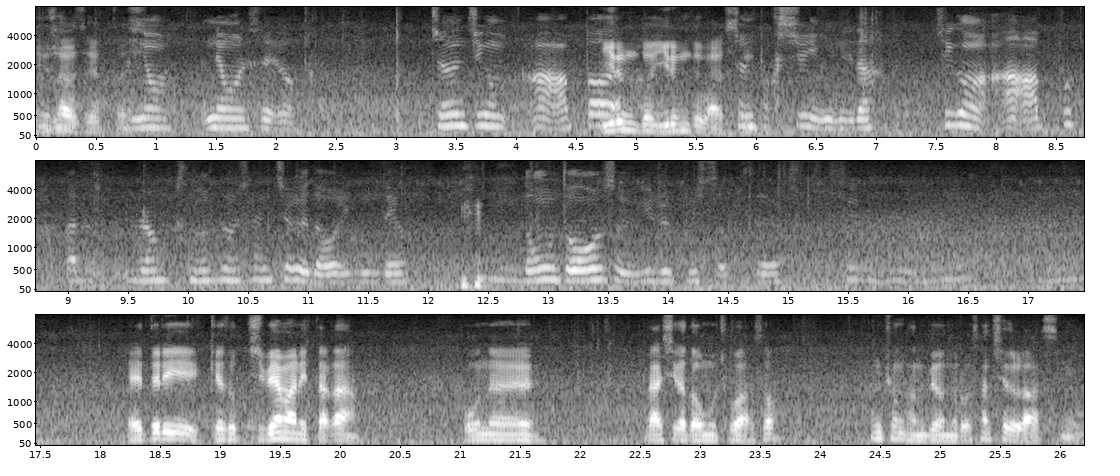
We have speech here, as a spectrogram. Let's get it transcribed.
인사하세요. 다시. 안녕, 안녕하세요. 저는 지금 아, 아빠 이름도 이름도 전 말씀. 박수입니다. 지금 아, 아빠랑 동생 산책에 나와 있는데요. 너무 더워서 위를 볼 수 없어요. 애들이 계속 집에만 있다가 오늘 날씨가 너무 좋아서 홍천 강변으로 산책을 나왔습니다.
